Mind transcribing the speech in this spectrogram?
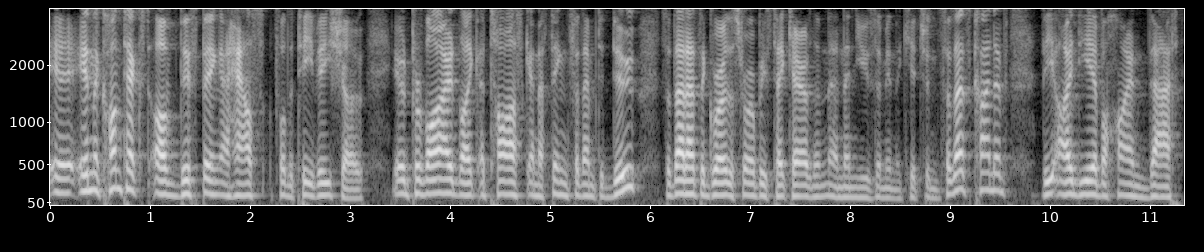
in the context of this being a house for the TV show, it would provide like a task and a thing for them to do. So they'd have to grow the strawberries, take care of them, and then use them in the kitchen. So that's kind of the idea behind that,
